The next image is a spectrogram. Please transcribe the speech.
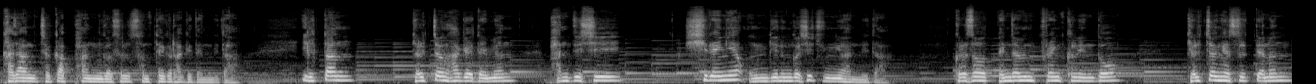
가장 적합한 것을 선택을 하게 됩니다. 일단 결정하게 되면 반드시 실행에 옮기는 것이 중요합니다. 그래서 벤자민 프랭클린도 결정했을 때는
